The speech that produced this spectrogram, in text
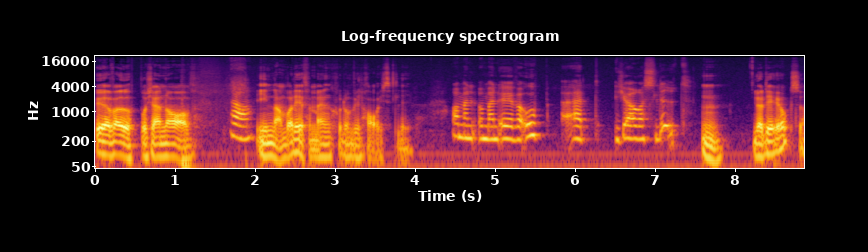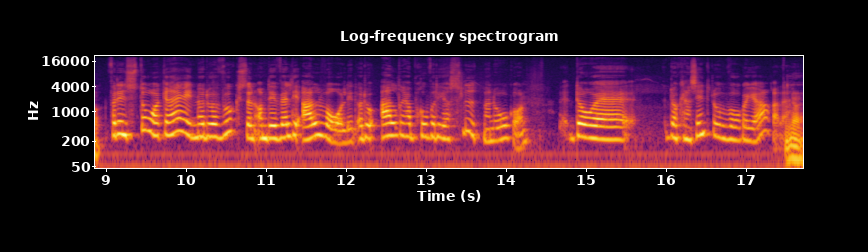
öva upp och känna av ja. innan vad det är för människor de vill ha i sitt liv. Om man, om man övar upp att göra slut. Mm. Ja, det är också. För det är en stor grej när du är vuxen om det är väldigt allvarligt och du aldrig har provat att göra slut med någon. Då, eh, då kanske inte du vågar göra det. Nej.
